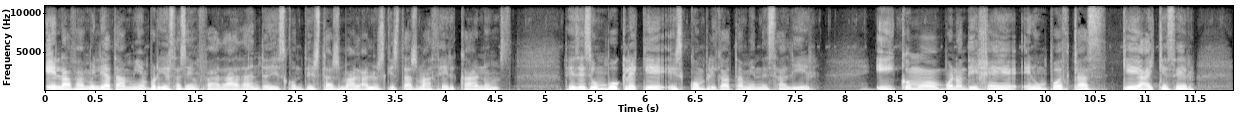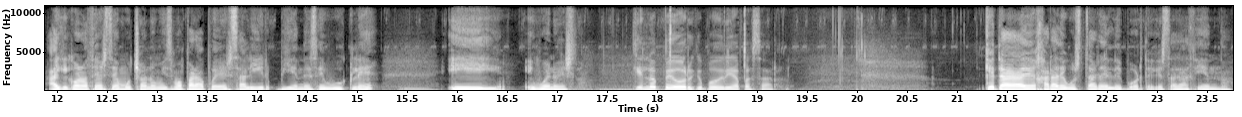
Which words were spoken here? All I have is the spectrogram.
En la familia también, porque estás enfadada, entonces contestas mal a los que estás más cercanos. Entonces es un bucle que es complicado también de salir. Y como, bueno, dije en un podcast que hay que ser hay que conocerse mucho a uno mismo para poder salir bien de ese bucle. Y, bueno, eso. ¿Qué es lo peor que podría pasar? Que te dejara de gustar el deporte que estás haciendo.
